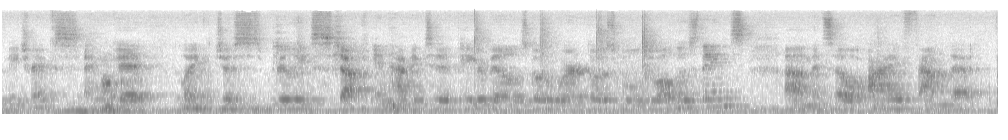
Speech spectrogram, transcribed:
the matrix and get like just really stuck in having to pay your bills, go to work, go to school, do all those things. Um, and so I found that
